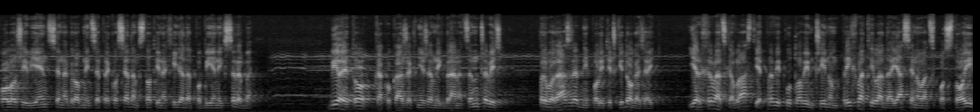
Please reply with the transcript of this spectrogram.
položi vijence na grobnice preko 700.000 pobijenih Srba. Bio je to, kako kaže književnik Brana Crnčević, prvorazredni politički događaj, jer hrvatska vlast je prvi put ovim činom prihvatila da Jasenovac postoji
